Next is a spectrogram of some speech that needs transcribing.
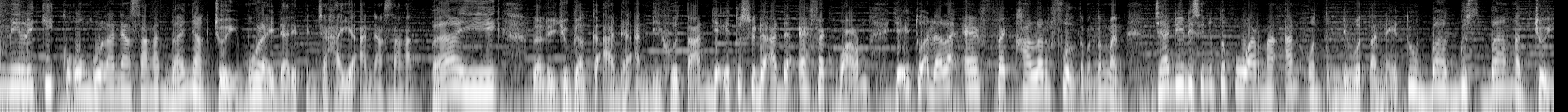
memiliki keunggulan yang sangat banyak cuy, mulai dari pencahayaan yang sangat baik, lalu juga keadaan di hutan yaitu sudah ada efek warm yaitu adalah efek colorful teman-teman. Jadi di sini tuh pewarnaan untuk di hutannya itu bagus banget cuy.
